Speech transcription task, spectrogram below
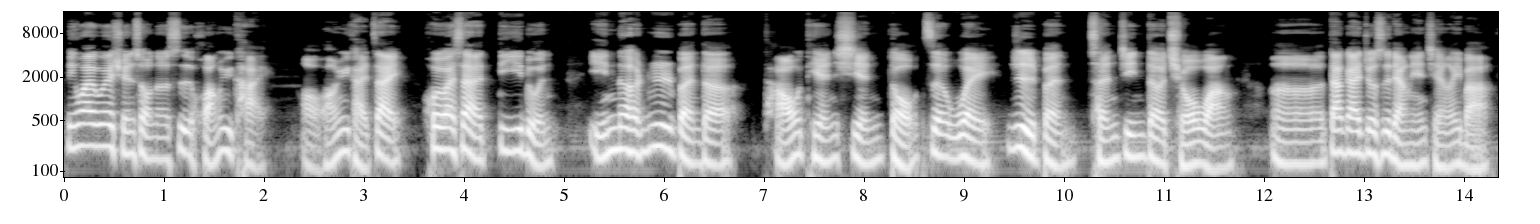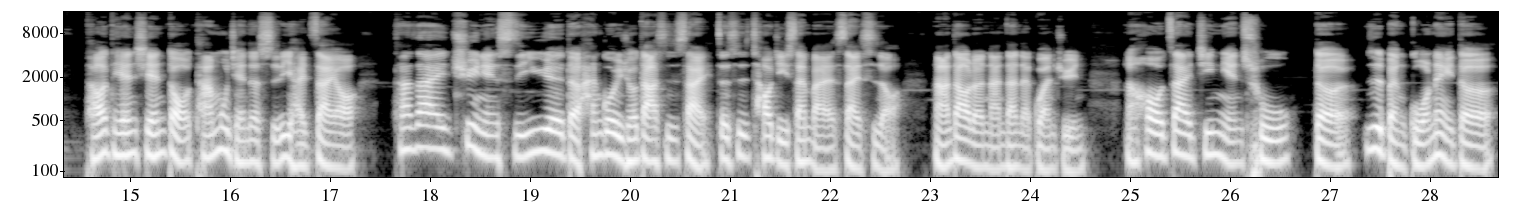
另外一位选手呢是黄玉凯哦，黄玉凯在户外赛第一轮赢了日本的桃田贤斗，这位日本曾经的球王，呃，大概就是两年前而已吧。桃田贤斗他目前的实力还在哦。他在去年十一月的韩国羽球大师赛，这是超级三百的赛事哦，拿到了男单的冠军。然后在今年初的日本国内的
